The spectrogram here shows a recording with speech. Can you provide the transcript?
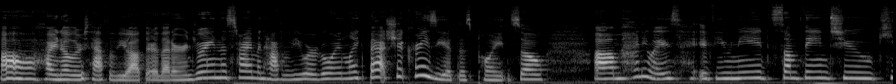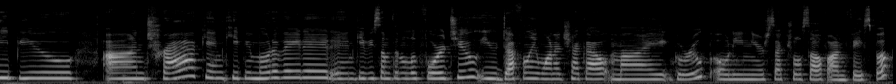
uh, I know there's half of you out there that are enjoying this time, and half of you are going like batshit crazy at this point. So, um, anyways, if you need something to keep you on track and keep you motivated and give you something to look forward to, you definitely want to check out my group, Owning Your Sexual Self, on Facebook.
